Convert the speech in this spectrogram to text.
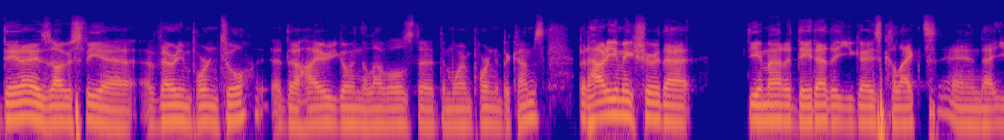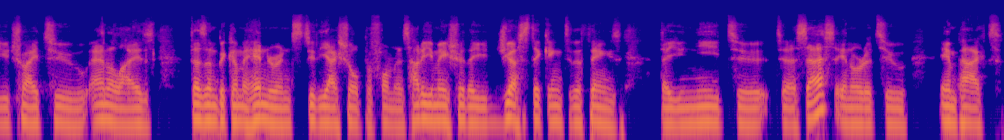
data is obviously a, a, very important tool. The higher you go in the levels, the the more important it becomes. But how do you make sure that the amount of data that you guys collect and that you try to analyze doesn't become a hindrance to the actual performance? How do you make sure that you're just sticking to the things that you need to to assess in order to impact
